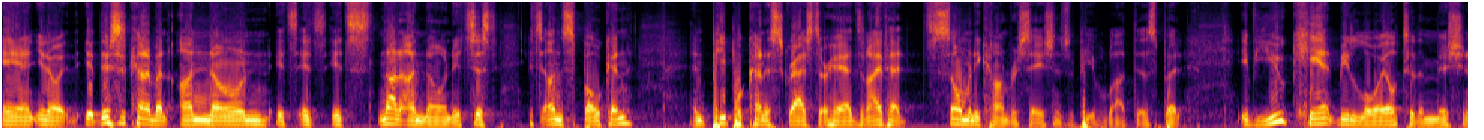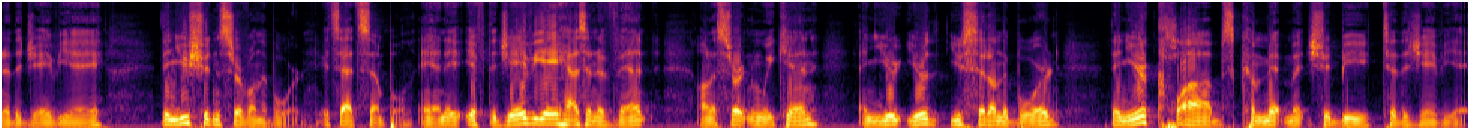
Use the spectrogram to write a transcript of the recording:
and you know it, this is kind of an unknown it's it's it's not unknown it's just it's unspoken. And people kind of scratch their heads and I've had so many conversations with people about this but if you can't be loyal to the mission of the JVA then you shouldn't serve on the board. It's that simple. And if the JVA has an event on a certain weekend and you you you sit on the board then your club's commitment should be to the JVA.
